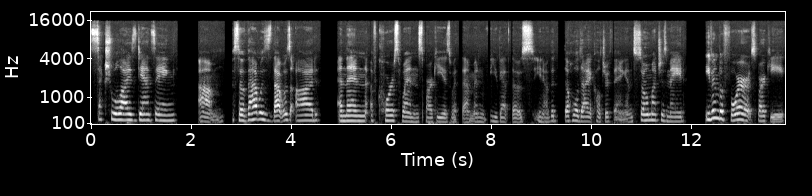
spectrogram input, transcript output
sexualized dancing. Um so that was that was odd. And then of course when sparky is with them and you get those you know the the whole diet culture thing and so much is made. Even before sparky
